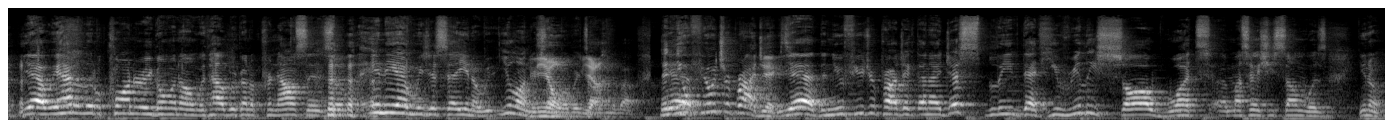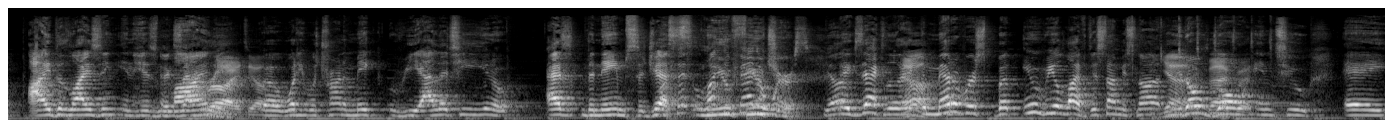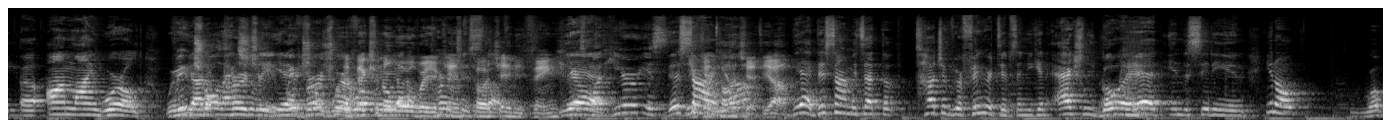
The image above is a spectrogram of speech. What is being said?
Yeah, we had a little quandary going on with how we're going to pronounce it. So in the end, we just say, you know, you'll understand Neom, what we're yeah. talking about. the Yeah. new future project Yeah, the new future project, and I just believe that he really saw what uh, Masayoshi Son was, you know, idolizing in his Exactly. mind. Right, yeah. Uh, what he was trying to make reality, you know, as the name suggests, Like the- like new futures. future. yeah. Exactly, like Yeah. the metaverse, but in real life. This time it's not. Yeah, you don't go into a uh, online world where you Virtual, gotta purchase, actually, yeah, virtual virtual world. A world fictional where you world where you can't touch stuff. anything. Yeah. Yes, but here is This this You can touch yeah? it, yeah. Yeah, this time it's at the touch of your fingertips, and you can actually go Okay. ahead in the city and you know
